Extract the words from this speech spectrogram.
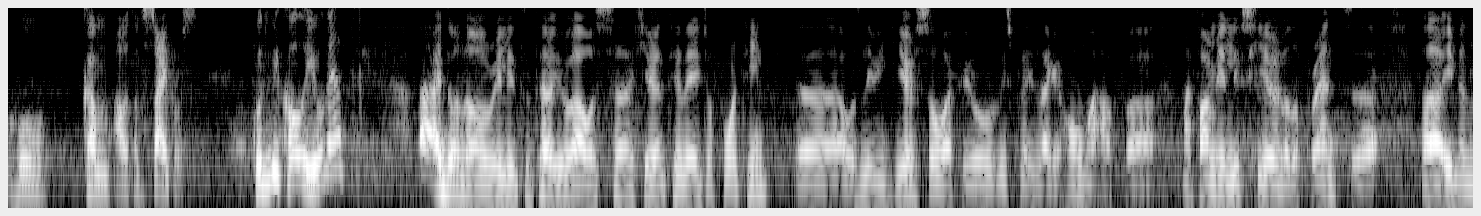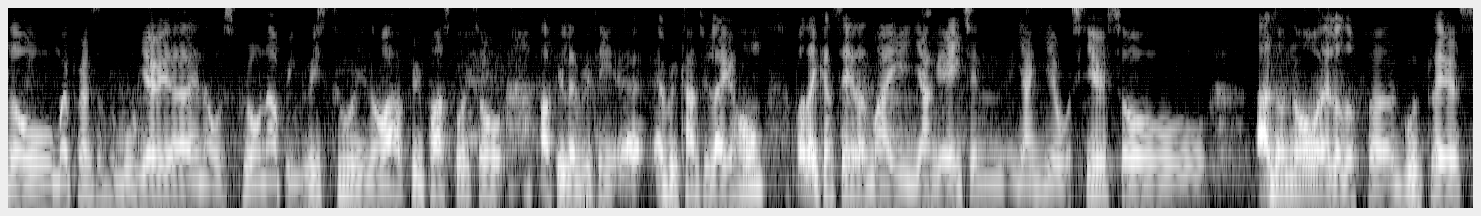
who come out of Cyprus. Could we call you that? I don't know really to tell you. I was uh, here until the age of 14. Uh, I was living here, so I feel this place like a home. I have uh, my family lives here, a lot of friends. Uh, uh, even though my parents are from Bulgaria and I was grown up in Greece too, you know, I have three passports, so I feel everything, every country like a home. But I can say that my young age and young year was here, so I don't know a lot of uh, good players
